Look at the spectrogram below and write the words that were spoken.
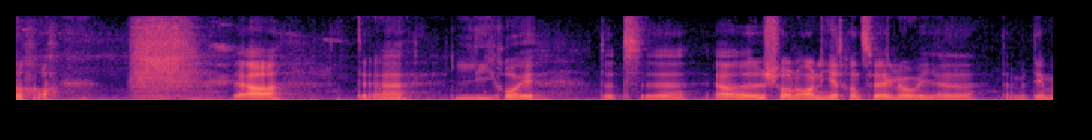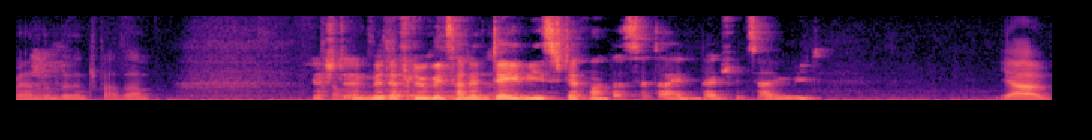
Äh, ja, der Leroy. Das äh, ja, ist schon ein ordentlicher Transfer, glaube ich. Äh, da mit dem werden sie ein bisschen Spaß haben. Der mit der Flügelzange. Davies, Stefan, das ist ja dein, dein Spezialgebiet. Ja,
